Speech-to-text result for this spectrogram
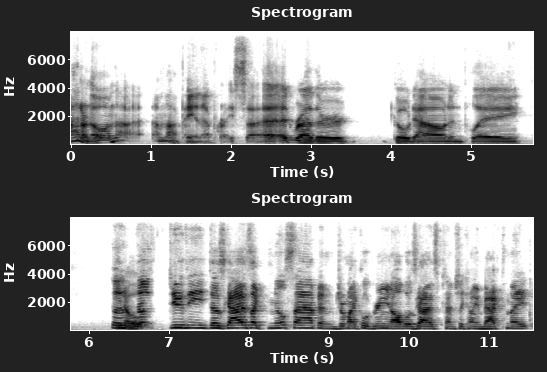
I don't know. I'm not. I'm not paying that price. I, would rather go down and play. Does, you know, does, do the does guys like Millsap and JaMychal Green, all those guys potentially coming back tonight?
